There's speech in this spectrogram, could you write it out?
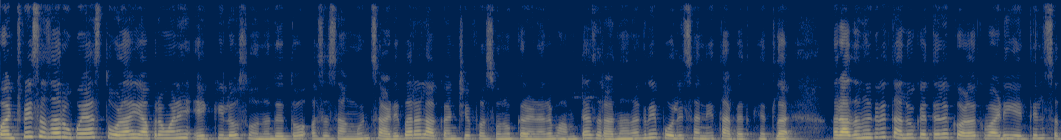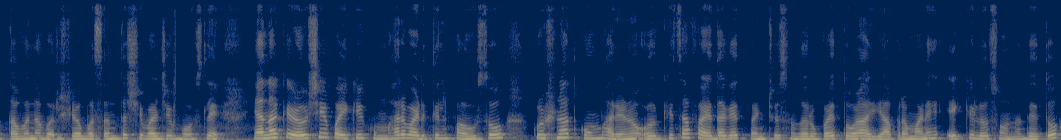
पंचवीस हजार रुपयास तोळा याप्रमाणे एक किलो सोनं देतो असं सांगून साडेबारा लाखांची फसवणूक करणाऱ्या भामट्यास राधानगरी पोलिसांनी ताब्यात घेतलाय. राधानगरी तालुक्यातील कळकवाडी येथील सत्तावन्न वर्षीय वसंत शिवाजी भोसले यांना केळोशीपैकी कुंभारवाडीतील भाऊसो कृष्णात कुंभार यांना ओळखीचा फायदा घेत पंचवीस हजार रुपये तोळा याप्रमाणे एक किलो सोनं देतो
